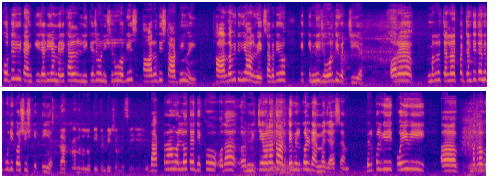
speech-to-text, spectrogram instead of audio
ਖੁਦ ਦੀ ਟੈਂਕੀ ਜਿਹੜੀ ਆ ਮੇਰੇ ਖਿਆਲ ਲੀਕੇਜ ਹੋਣੀ ਸ਼ੁਰੂ ਹੋ ਗਈ ਥਾਰ ਉਹਦੀ ਸਟਾਰਟ ਨਹੀਂ ਹੋਈ। ਥਾਰ ਦਾ ਵੀ ਤੁਸੀਂ ਹਾਲ ਵੇਖ ਸਕਦੇ ਹੋ ਕਿ ਕਿੰਨੀ ਜ਼ੋਰ ਦੀ ਵੱਜੀ ਹੈ ਔਰ ਮਤਲਬ ਚੱਲ ਭੱਜਣ ਦੀ ਤਾਂ ਉਹਨੇ ਪੂਰੀ ਕੋਸ਼ਿਸ਼ ਕੀਤੀ ਹੈ ਡਾਕਟਰਾਂ ਦੇ ਵੱਲੋਂ ਕੀ ਕੰਡੀਸ਼ਨ ਦੱਸੀ ਗਈ ਡਾਕਟਰਾਂ ਵੱਲੋਂ ਤੇ ਦੇਖੋ ਉਹਦਾ ਨੀਚੇ ਵਾਲਾ ਧੜ ਤੇ ਬਿਲਕੁਲ ਡੈਮੇਜ ਹੈ ਇਸ ਟਾਈਮ ਬਿਲਕੁਲ ਵੀ ਕੋਈ ਵੀ ਮਤਲਬ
